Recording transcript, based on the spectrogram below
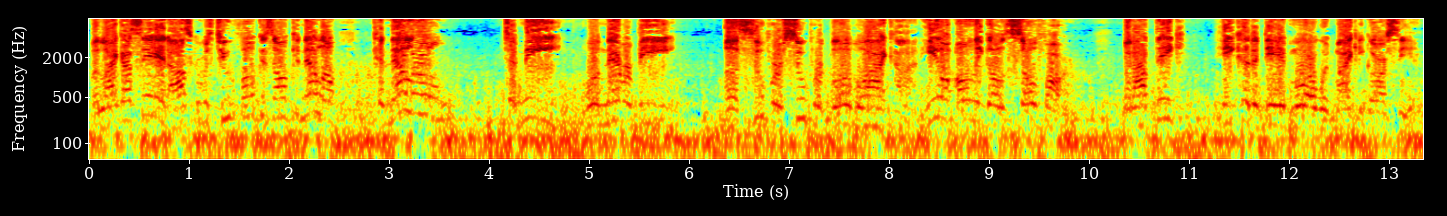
But like I said, Oscar was too focused on Canelo. Canelo, to me, will never be a super, super global icon. He'll only go so far. But I think he could have did more with Mikey Garcia.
